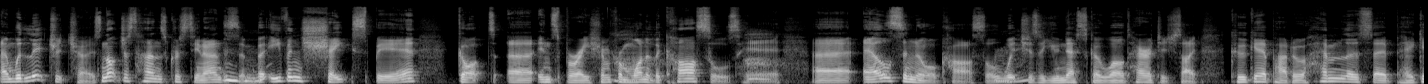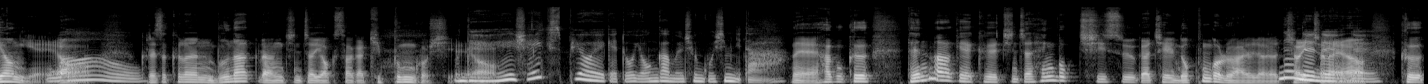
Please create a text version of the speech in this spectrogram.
And with literature, it's not just Hans Christian Andersen, mm-hmm. but even Shakespeare got uh, inspiration from one of the castles here. Uh, Elsinore Castle, mm-hmm. which is a UNESCO World Heritage Site. 그게 바로 햄릿의 배경이에요. 와우. 그래서 그런 문학랑 진짜 역사가 깊은 곳이에요. 네, 셰익스피어에게도 영감을 준 곳입니다. 네, 하고 그 덴마크의 그 진짜 행복 지수가 제일 높은 걸로 알려져 네네네네. 있잖아요. 그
